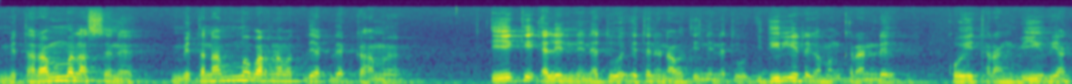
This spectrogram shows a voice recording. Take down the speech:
මෙතරම්ම ලස්සන මෙතනම්ම වර්ණවත් දෙයක් දැක්කහම ඒකේ ඇලෙන්නේ නැතුව එතන නවතින්නේ නැතුව ඉදිරියට ගමන් කරන්න කොයිතරම් වීරියක්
